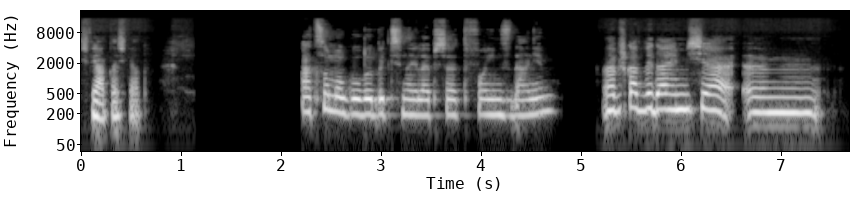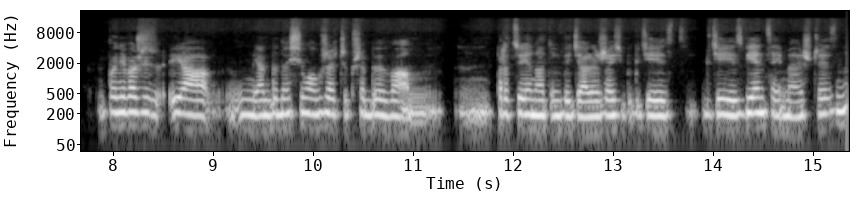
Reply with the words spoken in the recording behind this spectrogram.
świata, świata. A co mogłoby być najlepsze Twoim zdaniem? Na przykład wydaje mi się, ponieważ ja jakby na siłą rzeczy przebywam, pracuję na tym wydziale rzeźby, gdzie jest, gdzie jest więcej mężczyzn,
